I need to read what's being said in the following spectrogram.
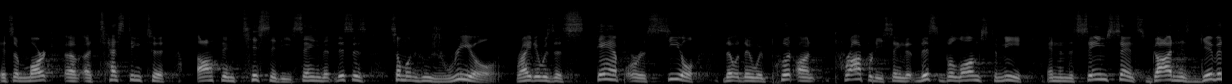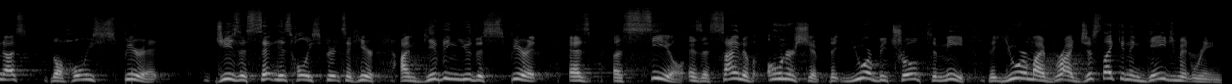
It's a mark of attesting to authenticity, saying that this is someone who's real, right? It was a stamp or a seal that they would put on property, saying that this belongs to me. And in the same sense, God has given us the Holy Spirit Jesus sent his Holy Spirit and said, Here, I'm giving you the Spirit as a seal, as a sign of ownership that you are betrothed to me, that you are my bride, just like an engagement ring.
